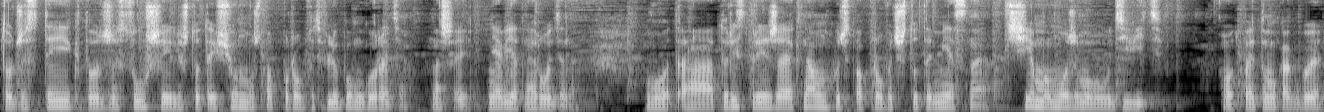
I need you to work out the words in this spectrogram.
тот же стейк, тот же суши или что-то еще, он может попробовать в любом городе нашей необъятной родины. Вот. А турист, приезжая к нам, он хочет попробовать что-то местное. Чем мы можем его удивить? Вот, поэтому как бы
